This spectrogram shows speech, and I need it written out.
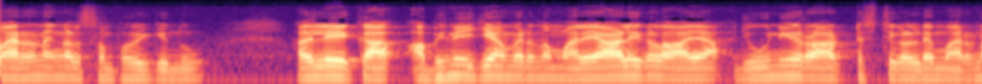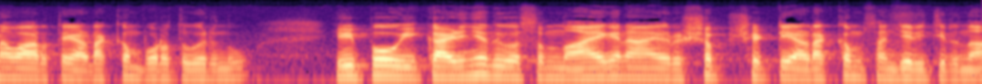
മരണങ്ങൾ സംഭവിക്കുന്നു. അതിലേക്ക് അഭിനയിക്കാൻ വരുന്ന മലയാളികളായ ജൂനിയർ ആർട്ടിസ്റ്റുകളുടെ മരണവാർത്ത അടക്കം പുറത്തു വരുന്നു. ഇപ്പോൾ ഈ കഴിഞ്ഞ ദിവസം നായകനായ ഋഷഭ് ഷെട്ടി അടക്കം സഞ്ചരിച്ചിരുന്ന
